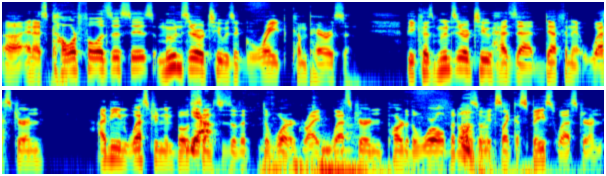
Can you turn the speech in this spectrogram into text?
uh, and as colorful as this is, Moon Zero Two is a great comparison because Moon Zero Two has that definite Western. I mean, Western in both Yeah. senses of the, the word, right? Western part of the world, but also it's like a space Western.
